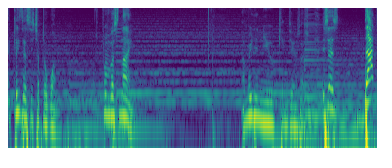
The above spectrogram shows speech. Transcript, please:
Ecclesiastes chapter 1, from verse 9. I'm reading New King James Version. It says, That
